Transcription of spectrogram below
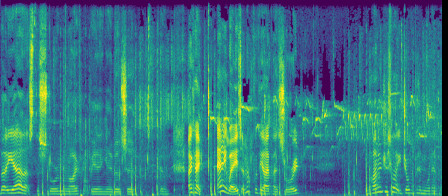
But yeah, that's the story of my life, not being able to film. Okay, anyways, enough with the iPad storage. I'm kind of just like jumping whatever.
